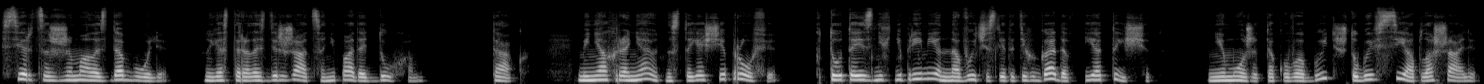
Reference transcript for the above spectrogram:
Сердце сжималось до боли, но я старалась держаться, не падать духом. Так, меня охраняют настоящие профи. Кто-то из них непременно вычислит этих гадов и отыщет. Не может такого быть, чтобы все оплошали.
